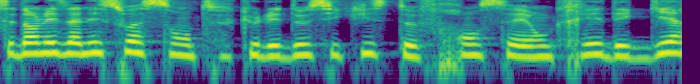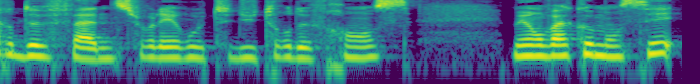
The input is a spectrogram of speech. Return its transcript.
C'est dans les années 60 que les deux cyclistes français ont créé des guerres de fans sur les routes du Tour de France, mais on va commencer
